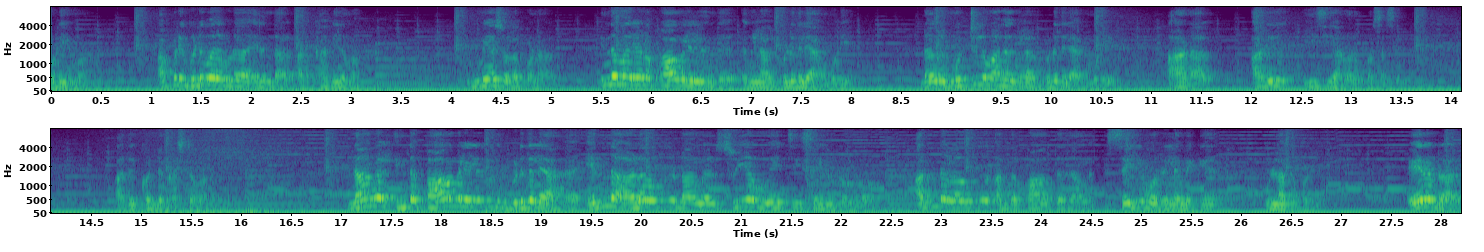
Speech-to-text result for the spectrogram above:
முடியுமா? அப்படி விடுபட விட இருந்தால் அது கடினமா? உண்மையாக சொல்லப்போனால் இந்த மாதிரியான பாவங்களிலிருந்து எங்களால் விடுதலையாக முடியும். நாங்கள் முற்றிலுமாக எங்களால் விடுதலையாக முடியும். ஆனால் அது ஈஸியான ஒரு ப்ரொசஸ் இல்லை. அது கொஞ்சம் கஷ்டமானது. நாங்கள் இந்த பாவங்களிலிருந்து விடுதலையாக எந்த அளவுக்கு நாங்கள் சுய முயற்சி செய்கின்றோமோ அந்த அளவுக்கு அந்த பாவத்தை நாங்கள் செய்யும் ஒரு நிலைமைக்கு உள்ளாக்கப்படுவோம். ஏனென்றால்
